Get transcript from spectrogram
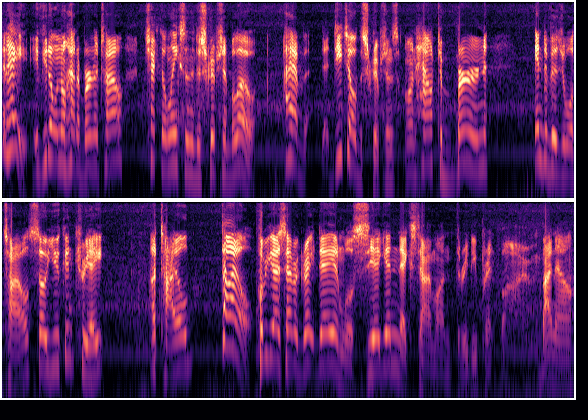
And hey, if you don't know how to burn a tile, check the links in the description below. I have detailed descriptions on how to burn individual tiles so you can create a tiled tile. Hope you guys have a great day and we'll see you again next time on 3D Print Farm. Bye now.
